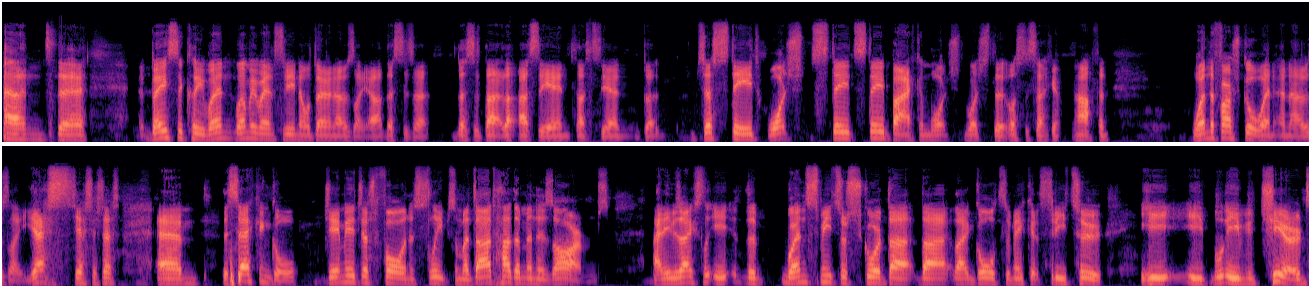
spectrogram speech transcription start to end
and uh, basically when when we went three 0 down, I was like, ah, this is it, this is that, that's the end, that's the end. But just stayed, watched, stayed, stayed back and watched watched the what's the second half, and when the first goal went, and I was like, yes, yes, yes, yes. Um, the second goal, Jamie had just fallen asleep, so my dad had him in his arms. And he was actually he, the when Smicer scored that, that, that goal to make it three two he, he he cheered,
